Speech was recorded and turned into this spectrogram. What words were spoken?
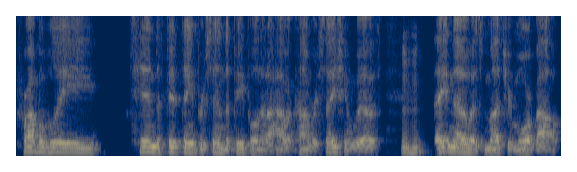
probably 10 to 15 percent of the people that I have a conversation with, Mhm. they know as much or more about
